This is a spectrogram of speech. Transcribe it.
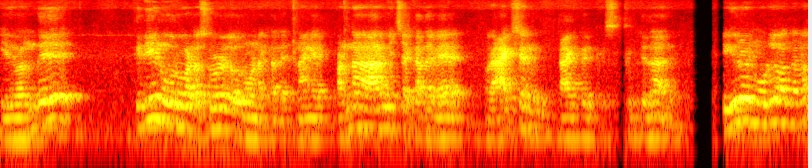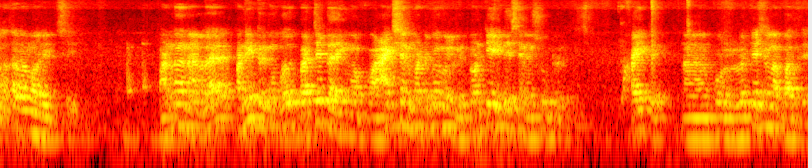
இது வந்து திடீர்னு உருவான சூழல் உருவான கதை. நாங்க பண்ண ஆரம்பிச்ச கதை வேற. ஒரு ஆக்ஷன் பேக்டு ஸ்கிரிப்ட் தான் அது. ஹீரோயின் உள்ள வந்தனால கதை மாறிடுச்சு. பண்ணதுனால பண்ணிட்டு இருக்கும்போது பட்ஜெட் அதிகமா இப்போ ஆக்ஷன் மட்டுமே உங்களுக்கு டுவெண்ட்டி எயிட் டேஸ் எனக்கு ஷூட் இருக்கு. ஃபைட்டு நான் இப்போ லொக்கேஷன்லாம் பார்த்து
